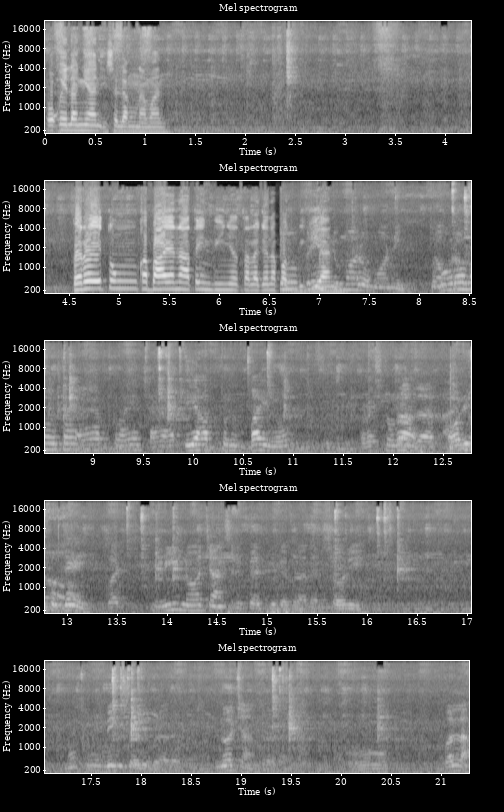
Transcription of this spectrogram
Okay lang yan, isa lang naman. Pero itong kabayan natin, hindi niya talaga napagbigyan. tomorrow morning. Tomorrow time I have client, I have, I have to buy no restaurant Brother, I only know, today. But me no chance repair today, brother. Sorry. Big sorry, brother. No chance, brother. Oh, Walla.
